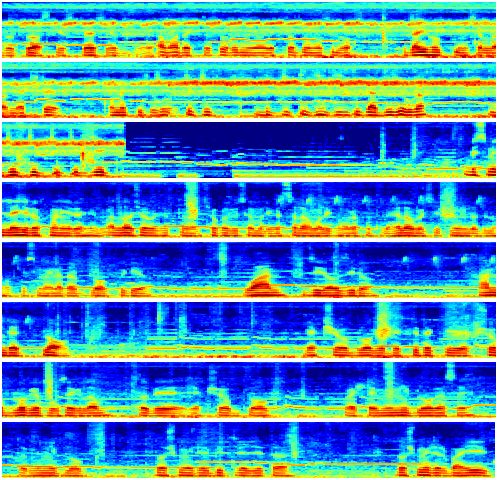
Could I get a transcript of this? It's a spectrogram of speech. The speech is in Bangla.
যত আজকে স্পেস আমার একটা স্মরণীয় একটা দমও ছিল যাই হোক ইনশাল্লাহ নেক্সটে অনেক কিছু জিক জিক জিক জিগ জিগ জিক জিক জিগ জিগ জিক বিসমিল্লাহি রহমান রহিম। আল্লাহ সর্বশক্তিমান সকল বিষয় মালিক আসসালামু আলাইকুম রহমতুল্লাহ হ্যালো ইসমি Imdadul Haque ইসমি another blog video one zero zero hundred blog একশো ব্লগে দেখতে দেখতে একশো ব্লগে পৌঁছে গেলাম। তবে একশো ব্লগ কয়েকটা মিনি ব্লগ আছে। তো মিনি ব্লগ দশ মিনিটের ভিতরে যেটা, দশ মিনিটের বাহির,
